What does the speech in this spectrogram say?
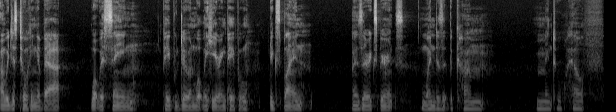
are we just talking about what we're seeing people do and what we're hearing people explain as their experience? When does it become mental health?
